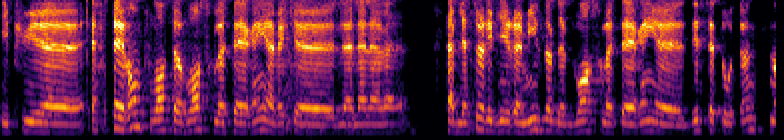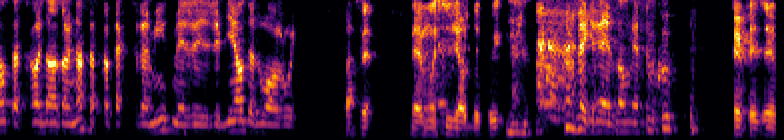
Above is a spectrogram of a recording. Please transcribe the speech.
Et puis, euh, espérons pouvoir te voir sur le terrain avec euh, la, si ta blessure est bien remise, de te voir sur le terrain dès cet automne. Sinon, ça sera dans un an, ça sera partie remise, mais j'ai bien hâte de te voir jouer. Parfait. Ben, moi aussi, j'ai hâte de jouer. avec raison. Merci beaucoup. Un plaisir.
